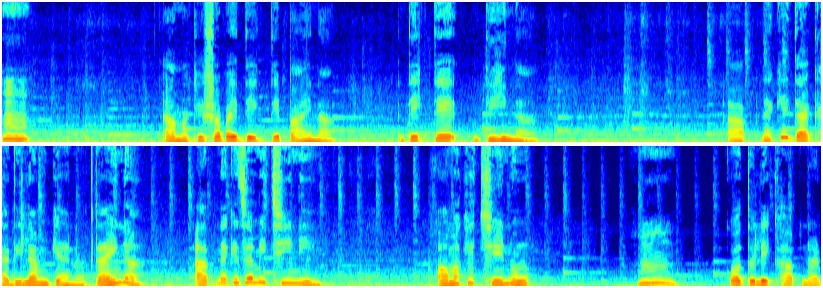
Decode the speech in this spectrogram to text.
হুম। আমাকে সবাই দেখতে পায় না দেখতে দিই না। আপনাকে দেখা দিলাম কেন তাই না? আপনাকে যে আমি চিনি। আমাকে চেনো হুম কত লেখা আপনার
